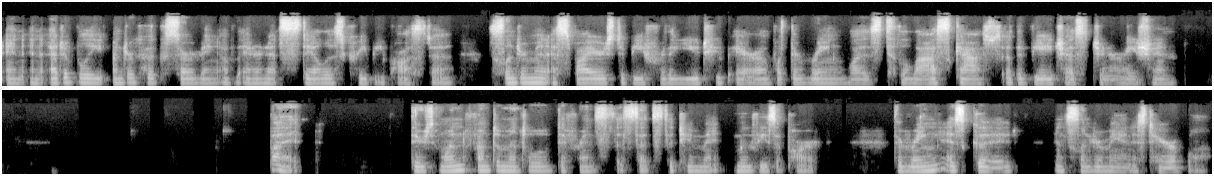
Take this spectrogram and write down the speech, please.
and inedibly undercooked serving of the internet's stalest creepypasta. Slenderman aspires to be for the YouTube era what The Ring was to the last gasps of the VHS generation. But there's one fundamental difference that sets the two movies apart. The Ring is good and Slenderman is terrible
